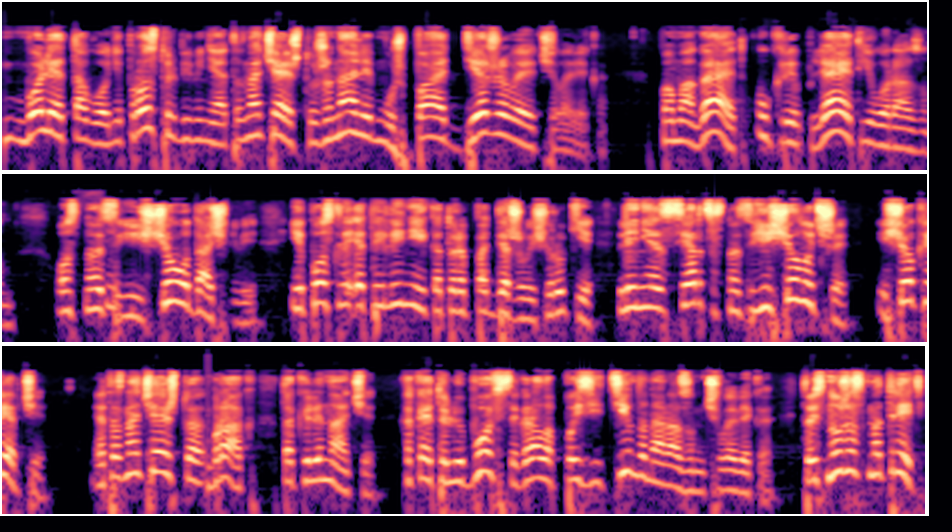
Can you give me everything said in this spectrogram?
Более того, не просто люби меня, это означает, что жена или муж поддерживает человека, помогает, укрепляет его разум, он становится еще удачливее. И после этой линии, которая поддерживающая руки, линия сердца становится еще лучше, еще крепче. Это означает, что брак, так или иначе, какая-то любовь сыграла позитивно на разум человека. То есть нужно смотреть,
